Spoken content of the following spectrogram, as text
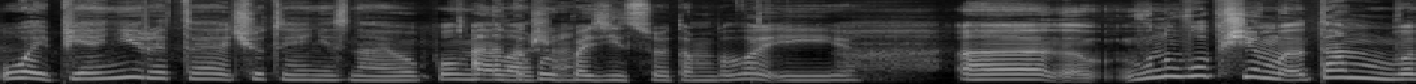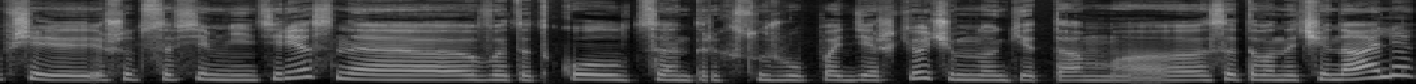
Ой, пионер это что-то я не знаю, полная А лажа. на какую позицию там было и ну, в общем, там вообще что-то совсем неинтересное в этот колл-центр их службу поддержки. Очень многие там а, с этого начинали,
